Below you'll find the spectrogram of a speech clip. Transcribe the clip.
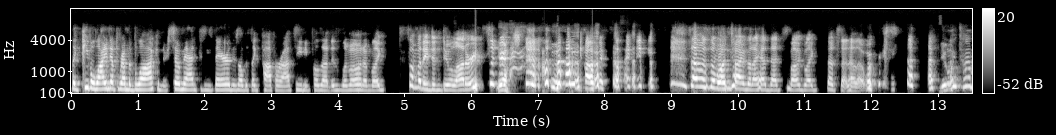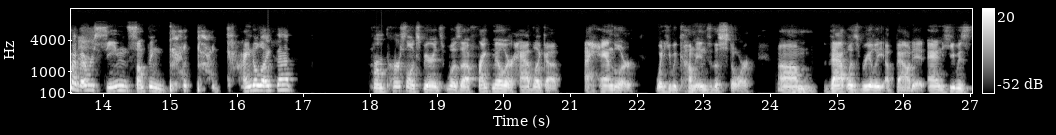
like people lined up around the block and they're so mad because he's there. There's all this like paparazzi and he pulls out his limo and I'm like, somebody didn't do a lot of research yeah. about comic signing. So that was the one time that I had that smug, like, that's not how that works. the only time I've ever seen something kind of like that from personal experience was uh, Frank Miller had like a, a handler when he would come into the store. Um, mm-hmm. That was really about it. And he was,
